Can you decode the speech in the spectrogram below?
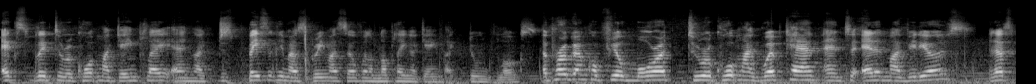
XSplit to record my gameplay and like just basically my screen myself when I'm not playing a game, like doing vlogs. A program called Filmora to record my webcam and to edit my videos. And that's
